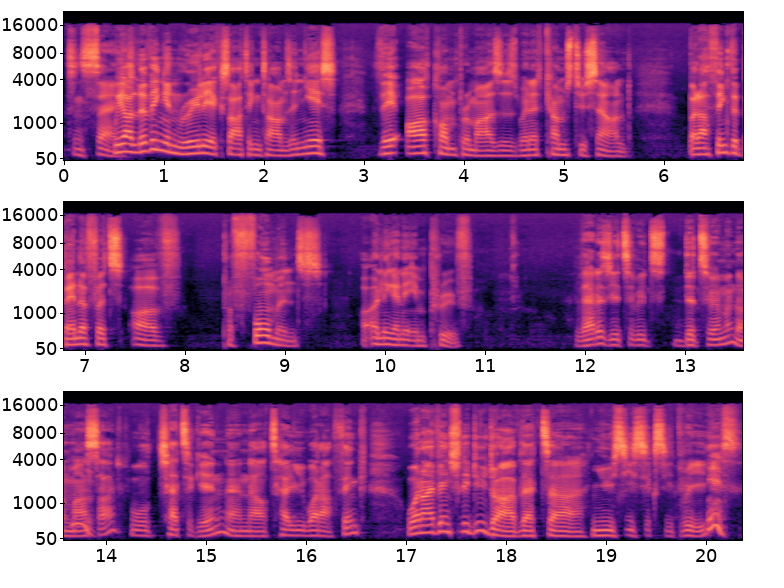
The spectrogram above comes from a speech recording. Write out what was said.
It's insane. We are living in really exciting times. And yes, there are compromises when it comes to sound. But I think the benefits of performance are only going to improve. That is yet to be determined on my Hmm. side. We'll chat again and I'll tell you what I think when I eventually do drive that uh, new C63. Yes.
